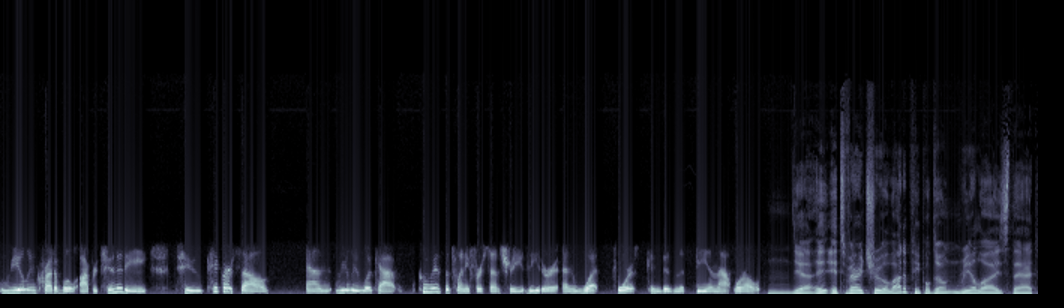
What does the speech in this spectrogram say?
real incredible opportunity to pick ourselves and really look at who is the 21st century leader and what force can business be in that world. Mm, yeah, it, it's very true. A lot of people don't realize that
